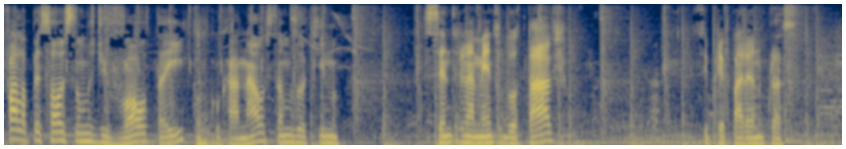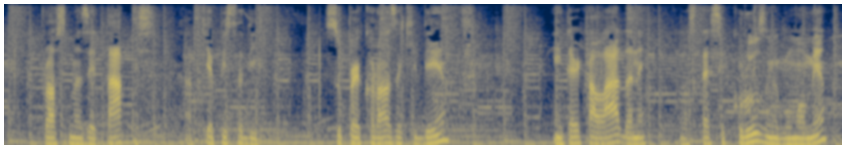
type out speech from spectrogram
Fala pessoal, estamos de volta aí com o canal. Estamos aqui no centro de treinamento do Otávio, se preparando para as próximas etapas. Aqui a pista de Supercross aqui dentro, intercalada, né? Elas até se cruzam em algum momento.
